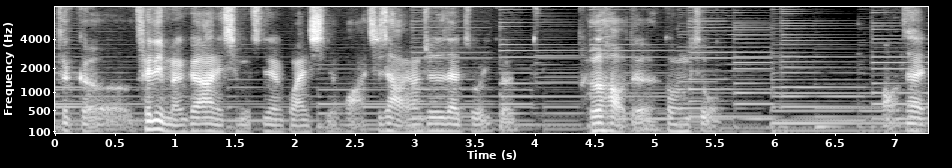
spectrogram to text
这个菲利门跟阿里西姆之间的关系的话，其实好像就是在做一个和好的工作。哦，在。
